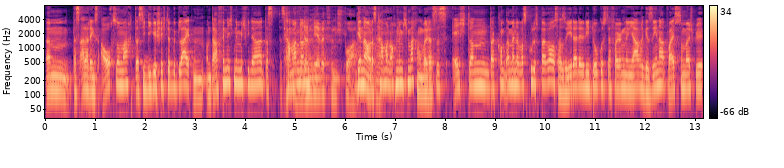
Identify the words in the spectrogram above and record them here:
ähm, das allerdings auch so macht, dass sie die Geschichte begleiten. Und da finde ich nämlich wieder, das, das kann man dann einen Mehrwert für den Sport. Genau, das Ja. kann man auch nämlich machen, weil Ja. das ist echt dann, da kommt am Ende was Cooles bei raus. Also jeder, der die Dokus der vergangenen Jahre gesehen hat, weiß zum Beispiel,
